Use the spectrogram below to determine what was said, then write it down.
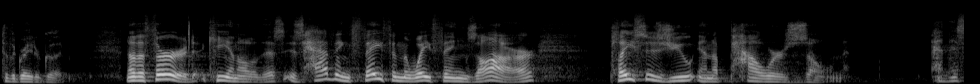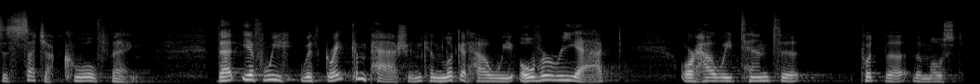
to the greater good. Now, the third key in all of this is having faith in the way things are places you in a power zone. And this is such a cool thing that if we, with great compassion, can look at how we overreact or how we tend to put the, the most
